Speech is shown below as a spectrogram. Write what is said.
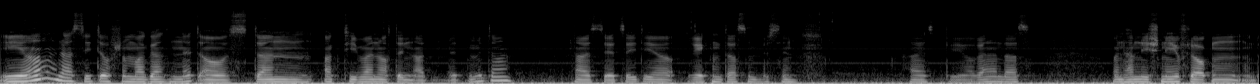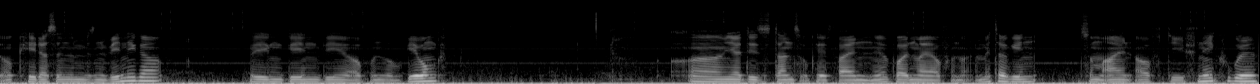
Ja, das sieht doch schon mal ganz nett aus. Dann aktivieren wir noch den Admitter. Heißt, jetzt seht ihr, regnet das ein bisschen. Heißt, wir rennen das. Und haben die Schneeflocken. Und okay, das sind ein bisschen weniger. Deswegen gehen wir auf unsere Umgebung. Ähm, ja, die Distanz, okay, fein. Ne? Wollen wir ja auf unseren Meter gehen. Zum einen auf die Schneekugel.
